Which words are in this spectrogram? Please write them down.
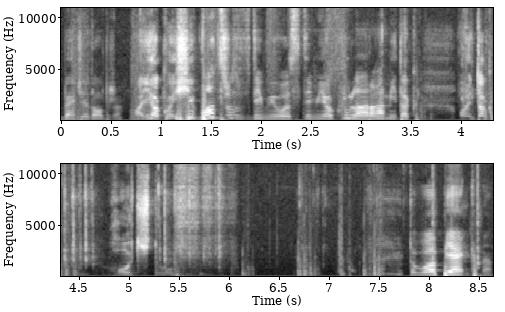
będzie dobrze. A jak oni się patrzą w tymi, z tymi okularami, tak, oni tak, chodź tu. To było piękne.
